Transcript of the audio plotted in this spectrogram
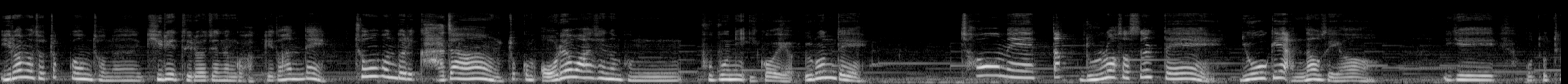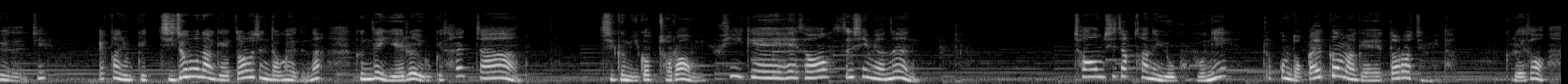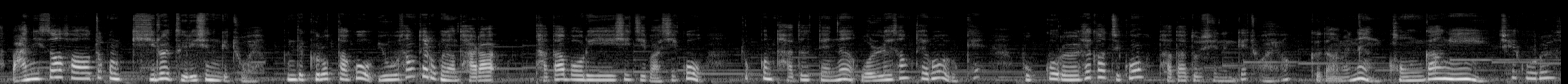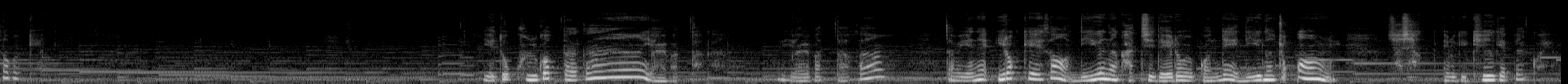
이러면서 조금 저는 길이 들여지는 것 같기도 한데 초보분들이 가장 조금 어려워하시는 분, 부분이 이거예요. 이런데 처음에 딱 눌러서 쓸 때 요게 안 나오세요. 이게 어, 어떻게 해야 되지? 약간 이렇게 지저분하게 떨어진다고 해야 되나? 근데 얘를 이렇게 살짝 지금 이것처럼 휘게 해서 쓰시면은 처음 시작하는 이 부분이 조금 더 깔끔하게 떨어집니다. 그래서 많이 써서 조금 길을 들이시는 게 좋아요. 근데 그렇다고 이 상태로 그냥 닫아, 닫아버리시지 마시고 조금 닫을 때는 원래 상태로 이렇게 복구를 해가지고 닫아두시는 게 좋아요. 그 다음에는 건강히 최고를 써볼게요. 얘도 굵었다가 얇았다가 얇았다가 그다음에 얘는 이렇게 해서 니은을 같이 내려올 건데 니은을 조금 샤샥 이렇게 길게 뺄 거예요.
